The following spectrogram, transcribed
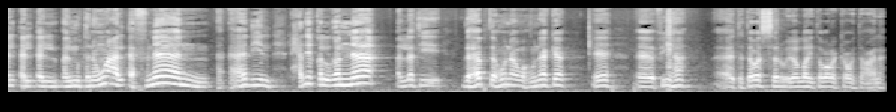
المتنوعة الأفنان هذه الحديقة الغناء التي ذهبت هنا وهناك إيه، آه، فيها آه، تتوسل إلى الله تبارك وتعالى.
